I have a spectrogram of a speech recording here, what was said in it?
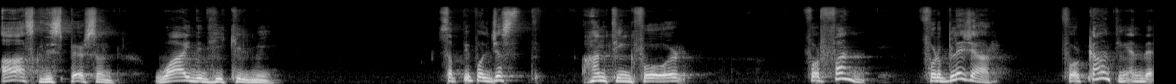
ask this person, why did he kill me? Some people just hunting for for fun, for pleasure, for counting, and uh,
